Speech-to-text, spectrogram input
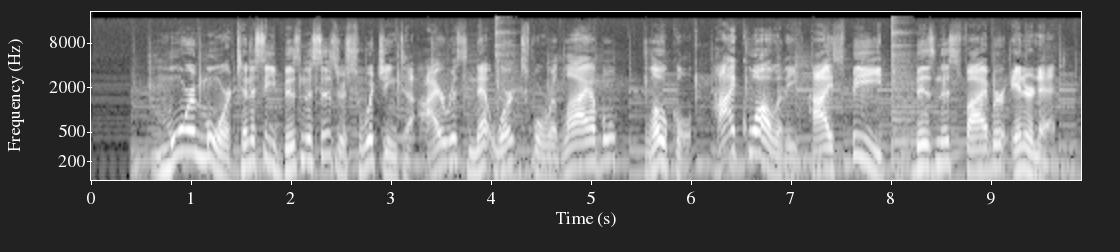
More and more Tennessee businesses are switching to Iris networks for reliable, local, high quality, high speed business fiber internet.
